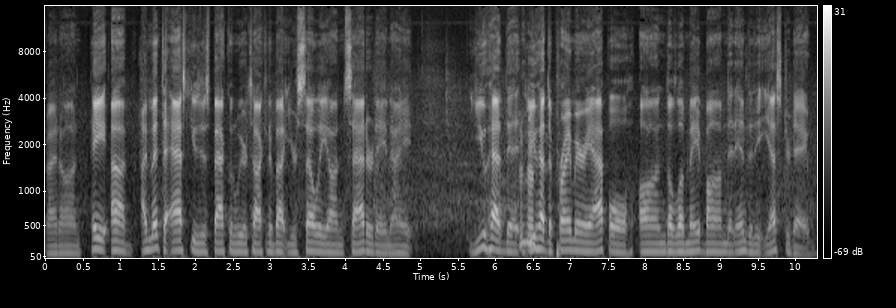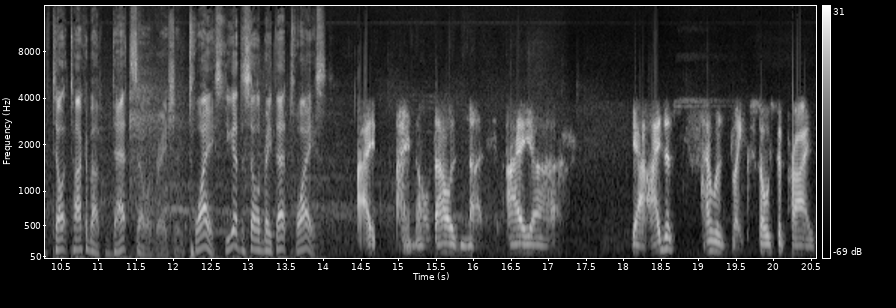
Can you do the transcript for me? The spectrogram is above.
Right on. Hey, uh, I meant to ask you this back when we were talking about your celly on Saturday night. You had the Mm-hmm. you had the primary apple on the LeMay bomb that ended it yesterday. Tell talk about that celebration twice. You got to celebrate that twice. I I know that was nuts. I uh yeah, I just I was like so surprised.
